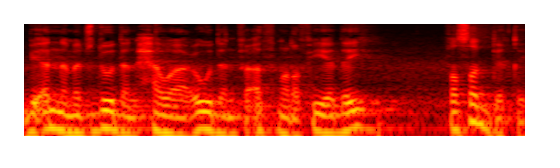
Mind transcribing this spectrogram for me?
بأن مجدودا حوى عودا فأثمر في يديه فصدقي.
